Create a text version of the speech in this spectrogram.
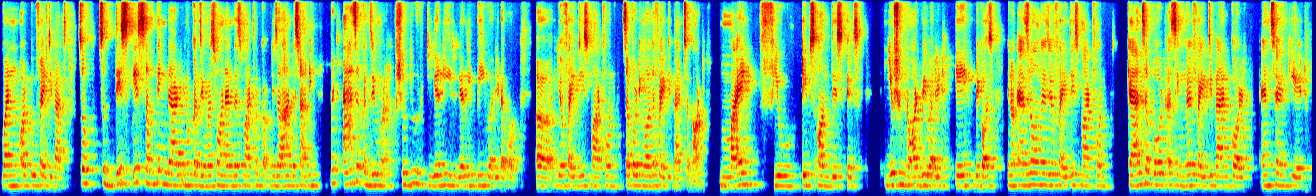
one or two 5G bands. So, so this is something that you know consumers want and the smartphone companies are understanding. But as a consumer, should you really, really be worried about uh, your 5G smartphone supporting all the 5G bands or not? My few tips on this is you should not be worried. A because you know as long as your 5G smartphone can support a single 5G band called N78,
